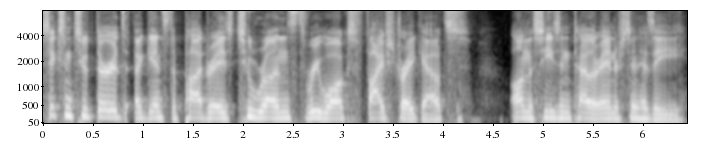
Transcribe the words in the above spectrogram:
six and two thirds against the Padres, two runs, three walks, five strikeouts. On the season, Tyler Anderson has a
